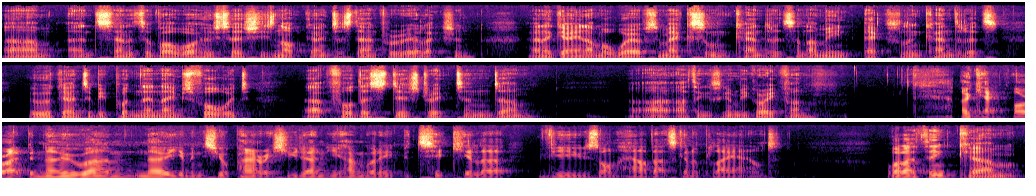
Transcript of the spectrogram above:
um, and Senator Vallois, who says she's not going to stand for re-election. And again, I'm aware of some excellent candidates, and I mean excellent candidates who are going to be putting their names forward uh, for this district, and um, I, I, think it's going to be great fun. Okay, all right, but no, um, no. You I mean it's your parish. You don't. You haven't got any particular views on how that's going to play out. Well, I think um,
